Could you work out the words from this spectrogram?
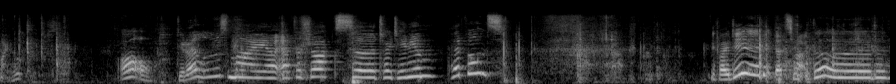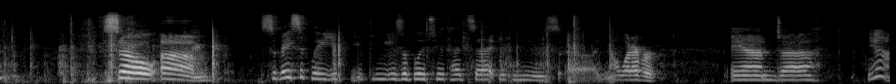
My hook. Oh, did I lose my uh, AfterShokz uh, titanium headphones? If I did, that's not good. So, um, so basically, you, you can use a Bluetooth headset. You can use, uh, you know, whatever, and uh, yeah.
